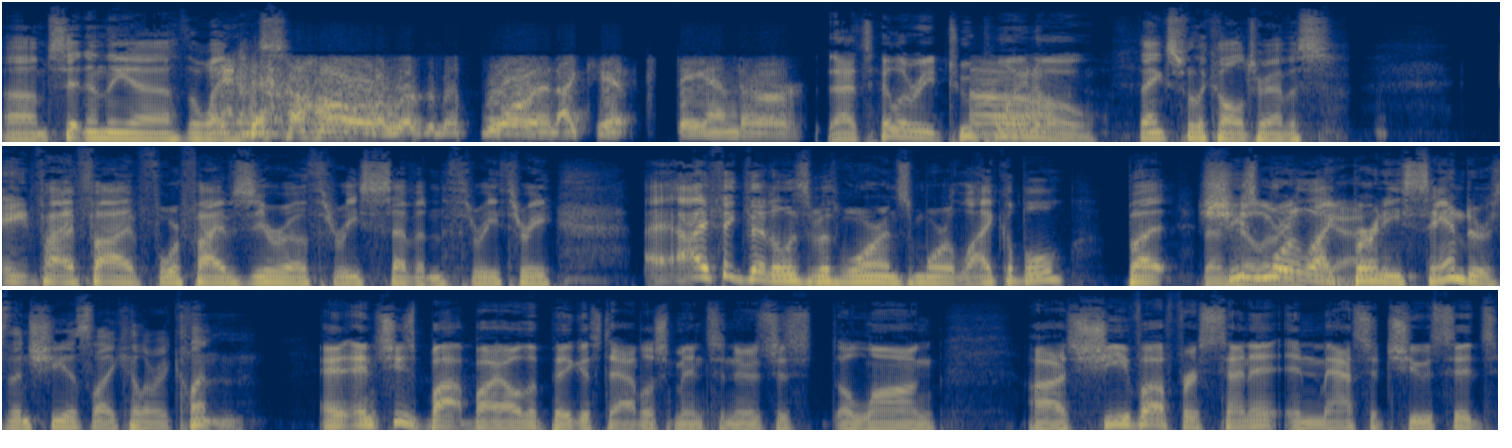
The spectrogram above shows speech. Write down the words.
um, sitting in the uh, the White House. oh, Elizabeth Warren, I can't stand her. That's Hillary oh. 2.0. Thanks for the call, Travis. 855 450 3733. I, I think that Elizabeth Warren's more likable, but Than she's Hillary, more like yeah. Bernie Sanders than she is like Hillary Clinton. and and she's bought by all the big establishments and there's just a long uh shiva for senate in massachusetts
